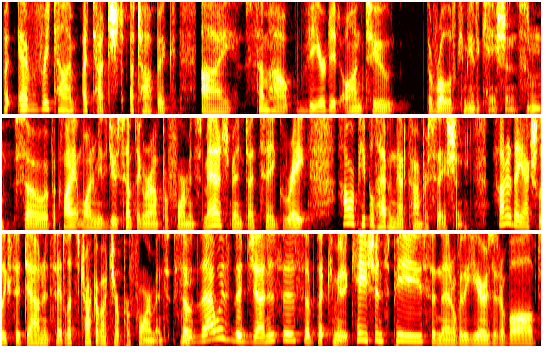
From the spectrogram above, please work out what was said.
But every time I touched a topic, I somehow veered it onto the role of communications. Hmm. So if a client wanted me to do something around performance management, I'd say, great. How are people having that conversation? How do they actually sit down and say, let's talk about your performance? So hmm. that was the genesis of the communications piece. And then over the years, it evolved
